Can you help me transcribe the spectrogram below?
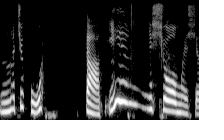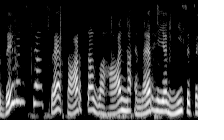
на чеку. Так, і що ми ще дивимося? Це карта загальна енергія місяця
